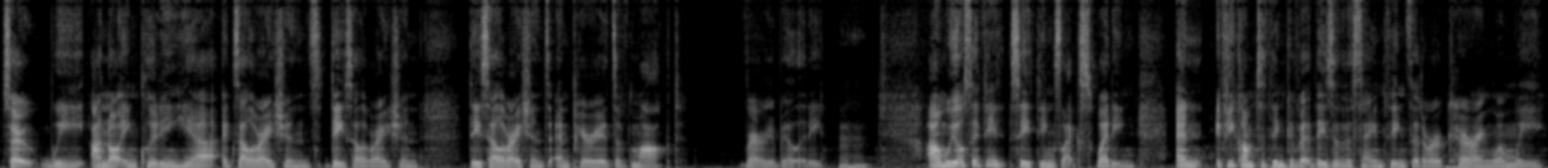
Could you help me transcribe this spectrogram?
So we are not including here accelerations, deceleration, decelerations, and periods of marked variability. Um, we also th- see things like sweating, and if you come to think of it, these are the same things that are occurring when we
